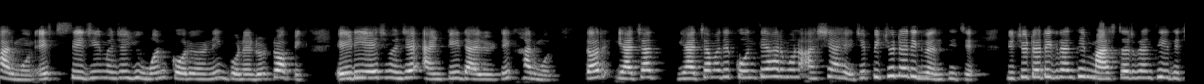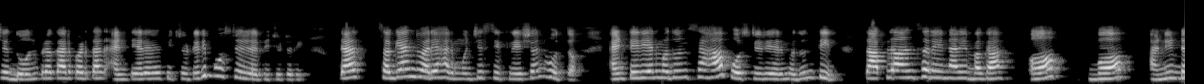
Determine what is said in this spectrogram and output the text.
hormone H C G म्हणजे ह्युमन कोरिओनिक गोनेडोट्रॉपिक एडीएच म्हणजे अँटी डायरेटिक हार्मोन. तर याच्यात याच्यामध्ये कोणते हार्मोन असे आहे जे पिच्युटरी ग्रंथीचे? पिच्युटरी ग्रंथी मास्टर ग्रंथी तिचे दोन प्रकार पडतात अँटेरियर पिच्युटरी पोस्टेरियर पिच्युटरी त्या सगळ्यांद्वारे हार्मोनचे सिक्रेशन होतं. अँटेरियर मधून सहा पोस्टेरियर मधून तीन. तर आपला आन्सर येणार आहे बघा अ ब आणि ड.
